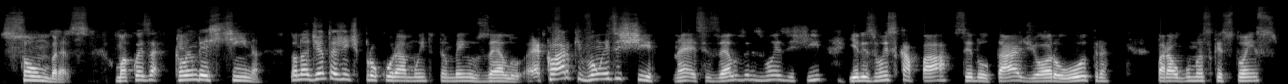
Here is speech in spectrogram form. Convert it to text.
sombras, uma coisa clandestina. Então não adianta a gente procurar muito também o zelo. É claro que vão existir, né? Esses elos eles vão existir e eles vão escapar cedo ou tarde, hora ou outra, para algumas questões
